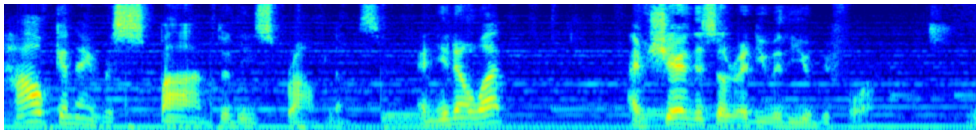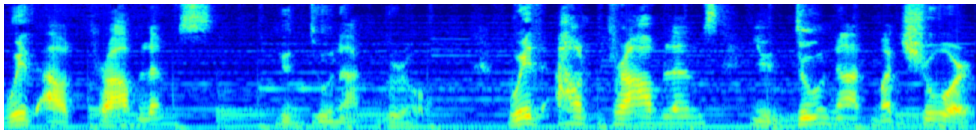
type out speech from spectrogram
how can I respond to these problems? And you know what? I've shared this already with you before. Without problems, you do not grow. Without problems, you do not mature.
